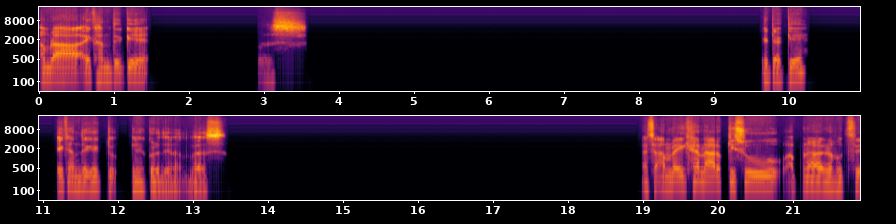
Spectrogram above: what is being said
আমরা এখান থেকে। এটাকে এখান থেকে একটু ইয়ে করে দিলাম, ব্যাস আচ্ছা আমরা এখানে আরও কিছু আপনার হচ্ছে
